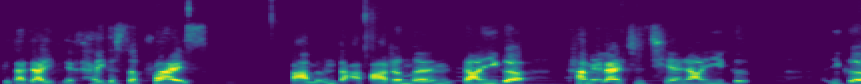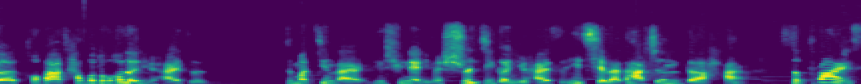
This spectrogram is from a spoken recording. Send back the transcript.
给大家给他一个 surprise，把门打把着门，让一个他没来之前，让一个一个头发差不多的女孩子这么进来，又训练你们十几个女孩子一起来大声的喊 surprise，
